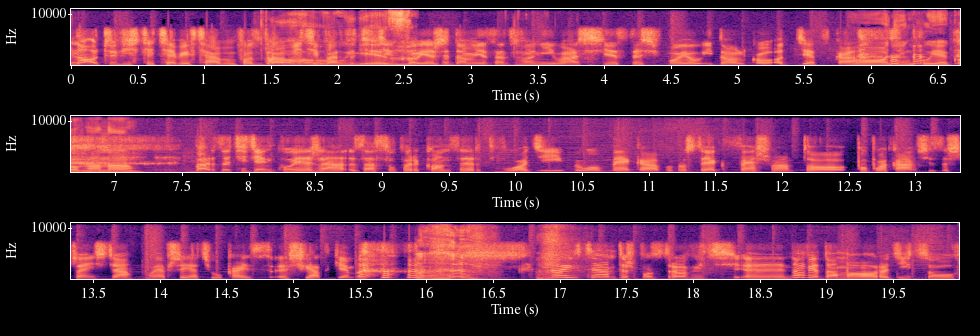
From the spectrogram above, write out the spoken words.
No oczywiście ciebie chciałabym pozdrowić O, i bardzo ci dziękuję, że do mnie zadzwoniłaś. Jesteś moją idolką od dziecka. O, dziękuję, kochana. Bardzo ci dziękuję za, za super koncert w Łodzi. Było mega. Po prostu jak weszłam, to popłakałam się ze szczęścia. Moja przyjaciółka jest e, świadkiem. No i chciałam też pozdrowić, e, no wiadomo, rodziców,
